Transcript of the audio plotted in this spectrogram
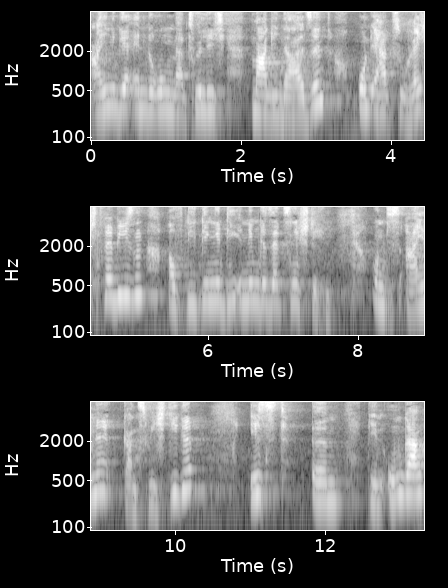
einige Änderungen natürlich marginal sind. Und er hat zu Recht verwiesen auf die Dinge, die in dem Gesetz nicht stehen. Und das eine, ganz Wichtige, ist ähm, den Umgang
